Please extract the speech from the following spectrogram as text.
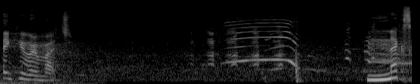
Thank you very much. Next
